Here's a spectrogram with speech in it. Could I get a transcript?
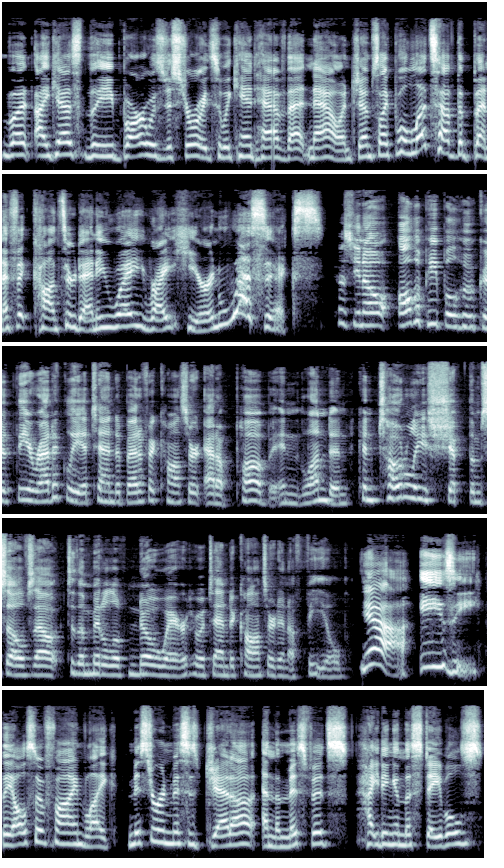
But I guess the bar was destroyed, so we can't have that now. And Jem's like, well, let's have the benefit concert anyway, right here in Wessex. Because, you know, all the people who could theoretically attend a benefit concert at a pub in London can totally ship themselves out to the middle of nowhere to attend a concert in a field. Yeah, easy. They also find like Mr. and Mrs. Jetta and the Misfits hiding in the stables.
